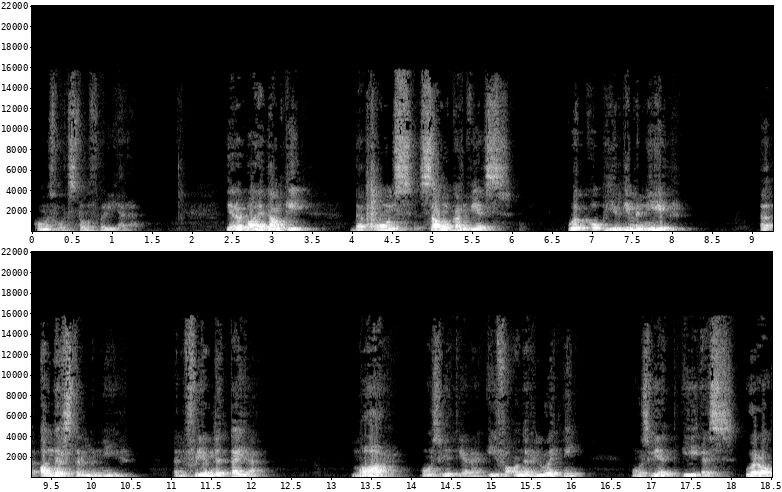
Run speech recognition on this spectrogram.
Kom ons word stil voor die Here. Here baie dankie dat ons saam kan wees ook op hierdie manier 'n anderster manier in vreemde tye. Maar ons weet Here, U verander nooit nie. Ons weet U is oral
